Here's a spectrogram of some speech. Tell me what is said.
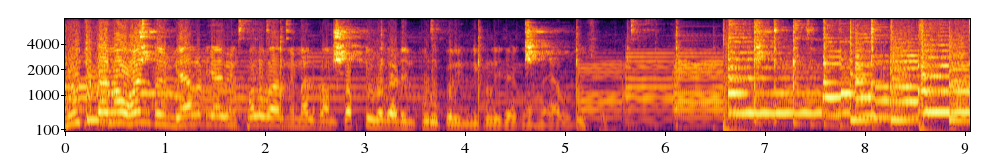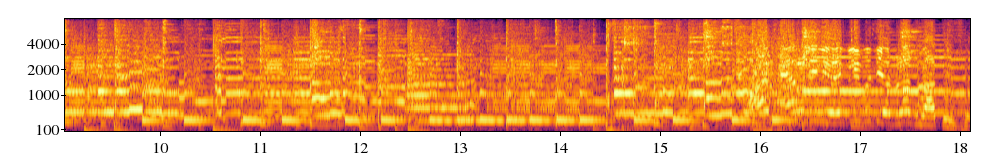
હુજતા ન હોય તો મેલડી આવીને ફલવારની માલિક આમ ચપટી વગાડીને પૂરું કરીને નીકળી જાય કે હું મેલડી છું અઢળક વાતો છે.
